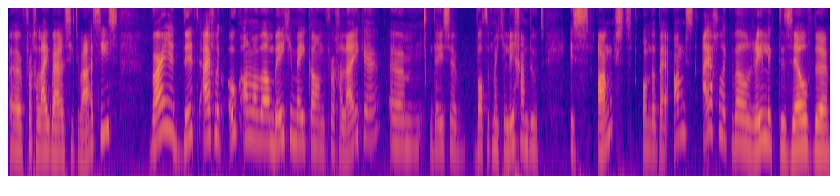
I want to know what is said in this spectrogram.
uh, vergelijkbare situaties. Waar je dit eigenlijk ook allemaal wel een beetje mee kan vergelijken. Um, deze, wat het met je lichaam doet, is angst. Omdat bij angst eigenlijk wel redelijk dezelfde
